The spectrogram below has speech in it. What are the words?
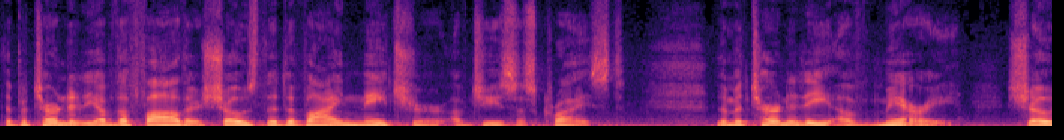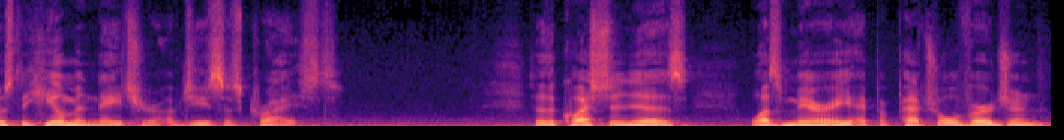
the paternity of the Father shows the divine nature of Jesus Christ. The maternity of Mary shows the human nature of Jesus Christ. So the question is was Mary a perpetual virgin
